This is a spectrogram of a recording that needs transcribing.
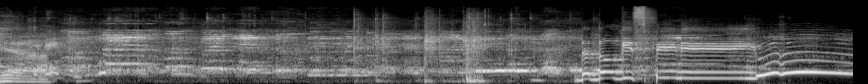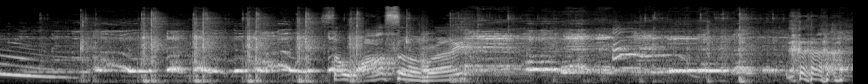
Yeah. The dog is spinning. So awesome, right?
